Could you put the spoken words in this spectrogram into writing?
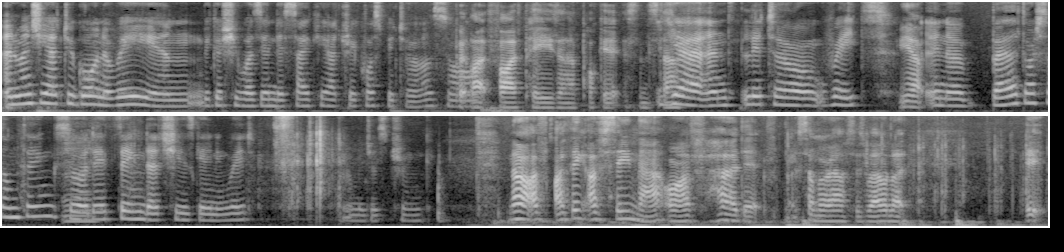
And when she had to go on a weigh-in because she was in the psychiatric hospital, so Put like five peas in her pockets and stuff. yeah, and little weights Yeah. in a belt or something, so Mhm. they think that she's gaining weight. Let me just drink. No, I've, I think I've seen that or I've heard it somewhere else as well. Like, it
